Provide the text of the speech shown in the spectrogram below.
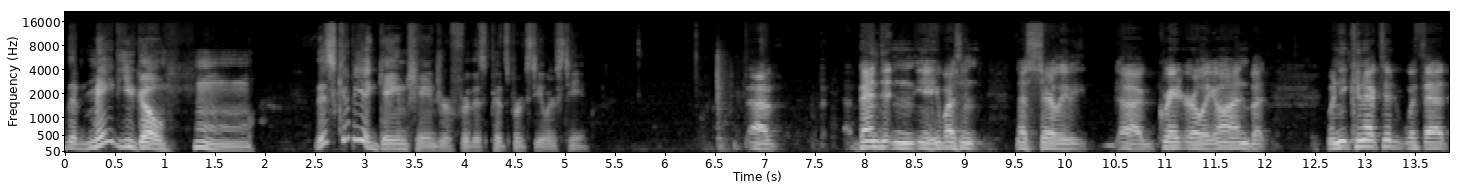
that made you go, hmm, this could be a game changer for this Pittsburgh Steelers team? Uh, ben didn't, you know, he wasn't necessarily uh, great early on, but when he connected with that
